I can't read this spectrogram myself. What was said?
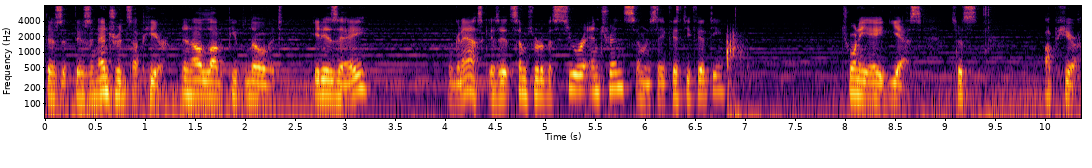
there's a, there's an entrance up here, and not a lot of people know of it. It is a." We're gonna ask, is it some sort of a sewer entrance? I'm gonna say 50-50. 28, yes. So it's up here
